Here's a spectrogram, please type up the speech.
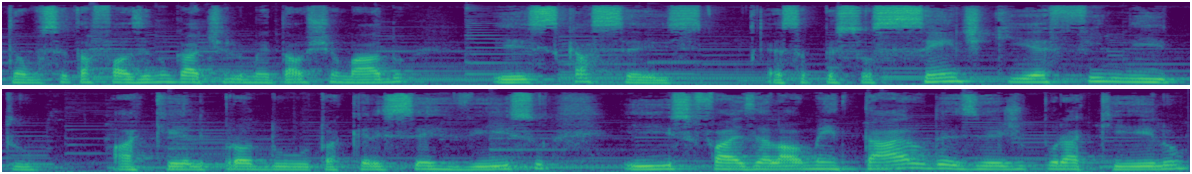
Então você está fazendo um gatilho mental chamado escassez. Essa pessoa sente que é finito, aquele produto, aquele serviço, e isso faz ela aumentar o desejo por aquilo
